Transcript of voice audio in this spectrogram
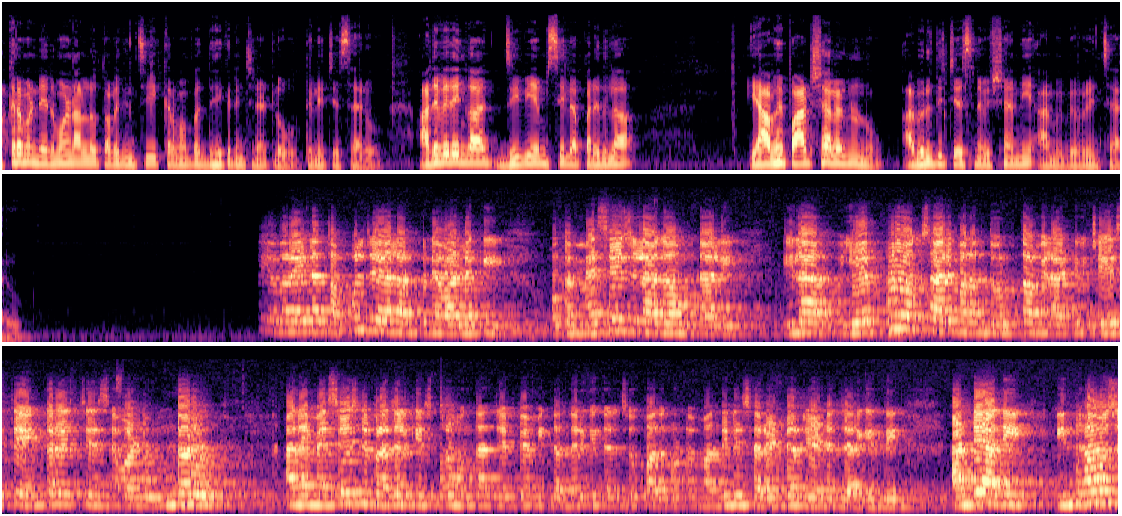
అక్రమ నిర్మాణాలను తొలగించి క్రమబద్ధీకరించినట్లు తెలియజేశారు. అదేవిధంగా జీవీఎంసీల పరిధిలో యాభై పాఠశాలలను అభివృద్ధి చేసిన విషయాన్ని ఆమె వివరించారు. ఎవరైనా తప్పులు చేయాలనుకునే వాళ్ళకి ఒక మెసేజ్ లాగా ఉండాలి. ఇలా ఎప్పుడో ఒకసారి మనం దొరుకుతాం ఇలాంటివి చేస్తే ఎంకరేజ్ చేసే వాళ్ళు ఉండరు అనే మెసేజ్ని ప్రజలకి ఇష్టం ఉందని చెప్పి మీకు అందరికీ తెలుసు. పదకొండు మందిని సరెండర్ చేయడం జరిగింది. అంటే అది ఇన్ హౌస్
